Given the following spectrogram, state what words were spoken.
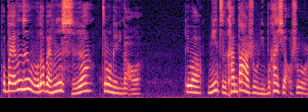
它百分之五到百分之十啊，这么给你搞啊，对吧？你只看大数，你不看小数，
